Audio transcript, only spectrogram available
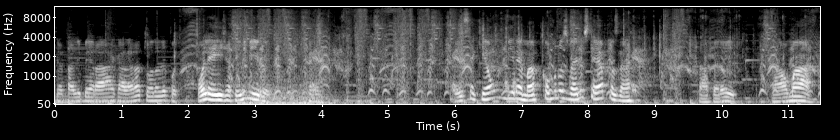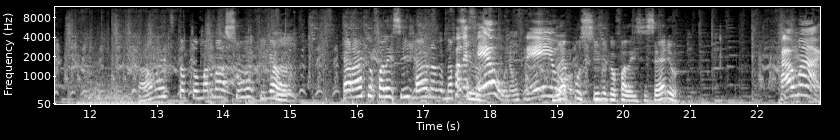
tentar liberar a galera toda depois. Olha aí, já tem inimigo. aí. Esse aqui é um beat'em up como nos velhos tempos, né? Tá, pera aí. Calma. Calma, tô tomando uma surra aqui, galera. Caraca, eu faleci já, não, não é possível. Faleceu? Não creio. Não é possível que eu faleci, sério? Calma.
